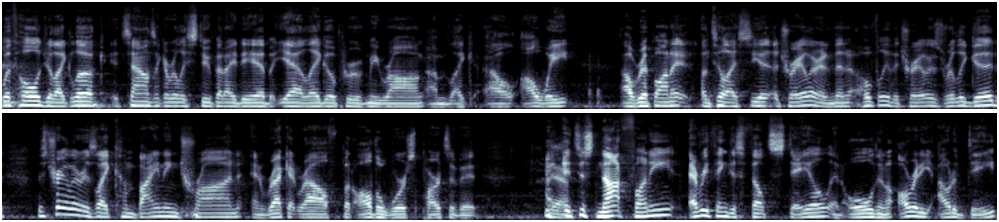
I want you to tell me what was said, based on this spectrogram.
withhold. You're like, look, it sounds like a really stupid idea, but yeah, Lego proved me wrong. I'm like, I'll I'll wait. I'll rip on it until I see a, trailer, and then hopefully the trailer is really good. This trailer is like combining Tron and Wreck It Ralph, but all the worst parts of it. Yeah. It's just not funny. Everything just felt stale and old and already out of date.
